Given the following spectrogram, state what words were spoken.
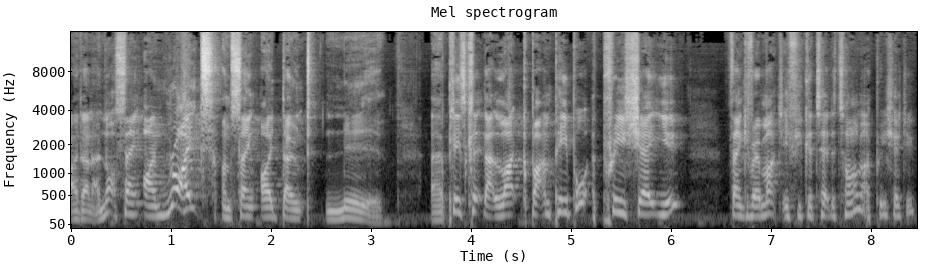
I don't know. I'm not saying I'm right. I'm saying I don't know. Uh, please click that like button, people. Appreciate you. Thank you very much. If you could take the time, I appreciate you.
